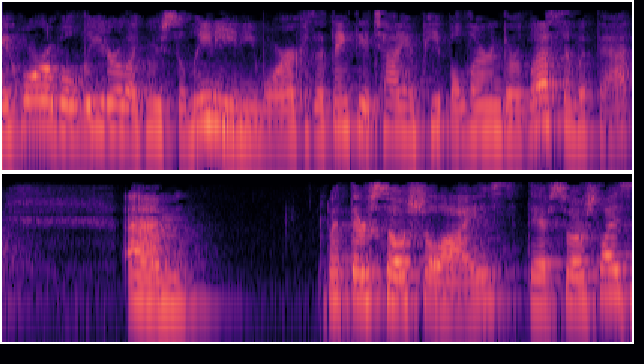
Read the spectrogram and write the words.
a horrible leader like Mussolini anymore because I think the Italian people learned their lesson with that. Um, but they're socialized. They have socialized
